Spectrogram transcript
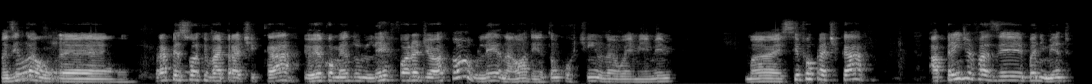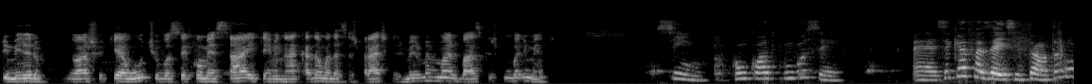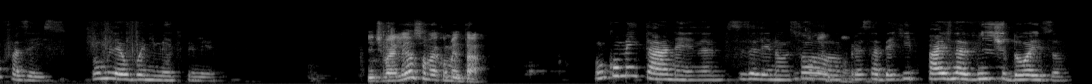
Mas Então, então, ok. para a pessoa que vai praticar, eu recomendo ler fora de ordem. Ou ler na ordem, é tão curtinho, né, o MMM. Mas se for praticar, aprende a fazer banimento primeiro. Eu acho que é útil você começar e terminar cada uma dessas práticas, mesmo as mais básicas, com banimento. Sim, concordo com você. É, você quer fazer isso então? Então vamos fazer isso. Vamos ler o banimento primeiro. A gente vai ler ou só vai comentar? Vamos comentar, né? Não precisa ler, não. É só para saber que página 22, ó.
